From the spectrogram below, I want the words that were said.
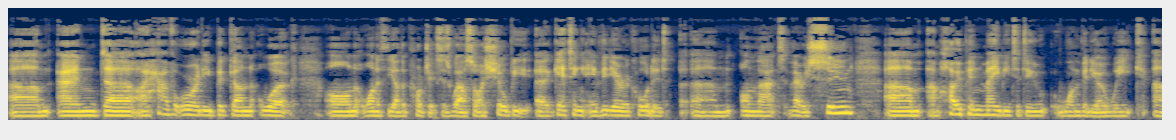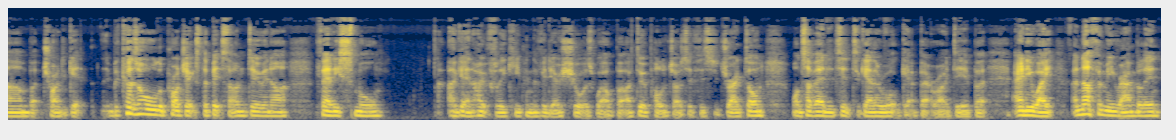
Um, and uh, I have already begun work on one of the other projects as well. So I shall be uh, getting a video recorded um, on that very soon. Um, I'm hoping maybe to do one video a week, um, but try to get, because all the projects, the bits that I'm doing are fairly small, again hopefully keeping the video short as well. But i do apologize if this is dragged on. Once i've edited together we'll get a better idea. But anyway enough of me rambling.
